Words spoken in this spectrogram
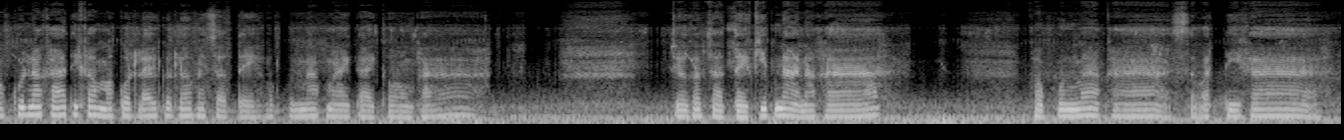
ขอบคุณนะคะที่เข้ามากดไลค์กดเลิฟให้สาวเตะขอบคุณมากมายกายกองค่ะ เจอกับสาวเตะคลิปหน้านะคะ ขอบคุณมากค่ะ สวัสดีค่ะ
